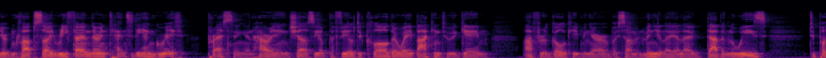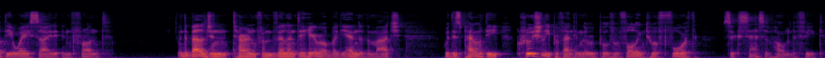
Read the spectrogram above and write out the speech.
Jurgen Klopp's side refound their intensity and grit, pressing and harrying Chelsea up the field to claw their way back into a game after a goalkeeping error by Simon Mignolet allowed David Luiz to put the away side in front. The Belgian turned from villain to hero by the end of the match, with his penalty crucially preventing Liverpool from falling to a fourth successive home defeat.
